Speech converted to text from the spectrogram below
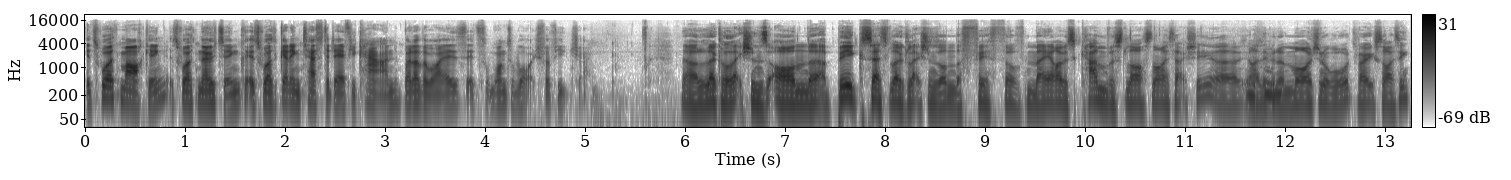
it's worth marking, it's worth noting, it's worth getting tested if you can, but otherwise it's one to watch for future. Now, local elections on a big set of local elections on the 5th of May. I was canvassed last night, actually. Uh, mm-hmm. I live in a mm-hmm. marginal ward, very exciting.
